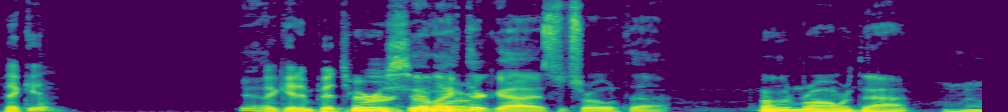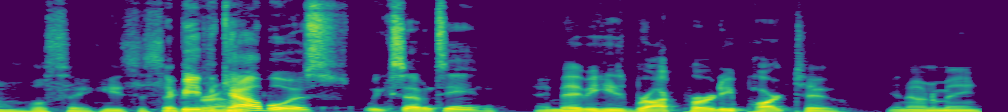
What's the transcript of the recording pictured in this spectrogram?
Pickett? Yeah. Pickett in Pittsburgh? they like their guys. What's wrong with that? Nothing wrong with that. Well, we'll see. He's the They sixth beat the. Cowboys week 17. Hey, maybe he's Brock Purdy part two. You know what I mean?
